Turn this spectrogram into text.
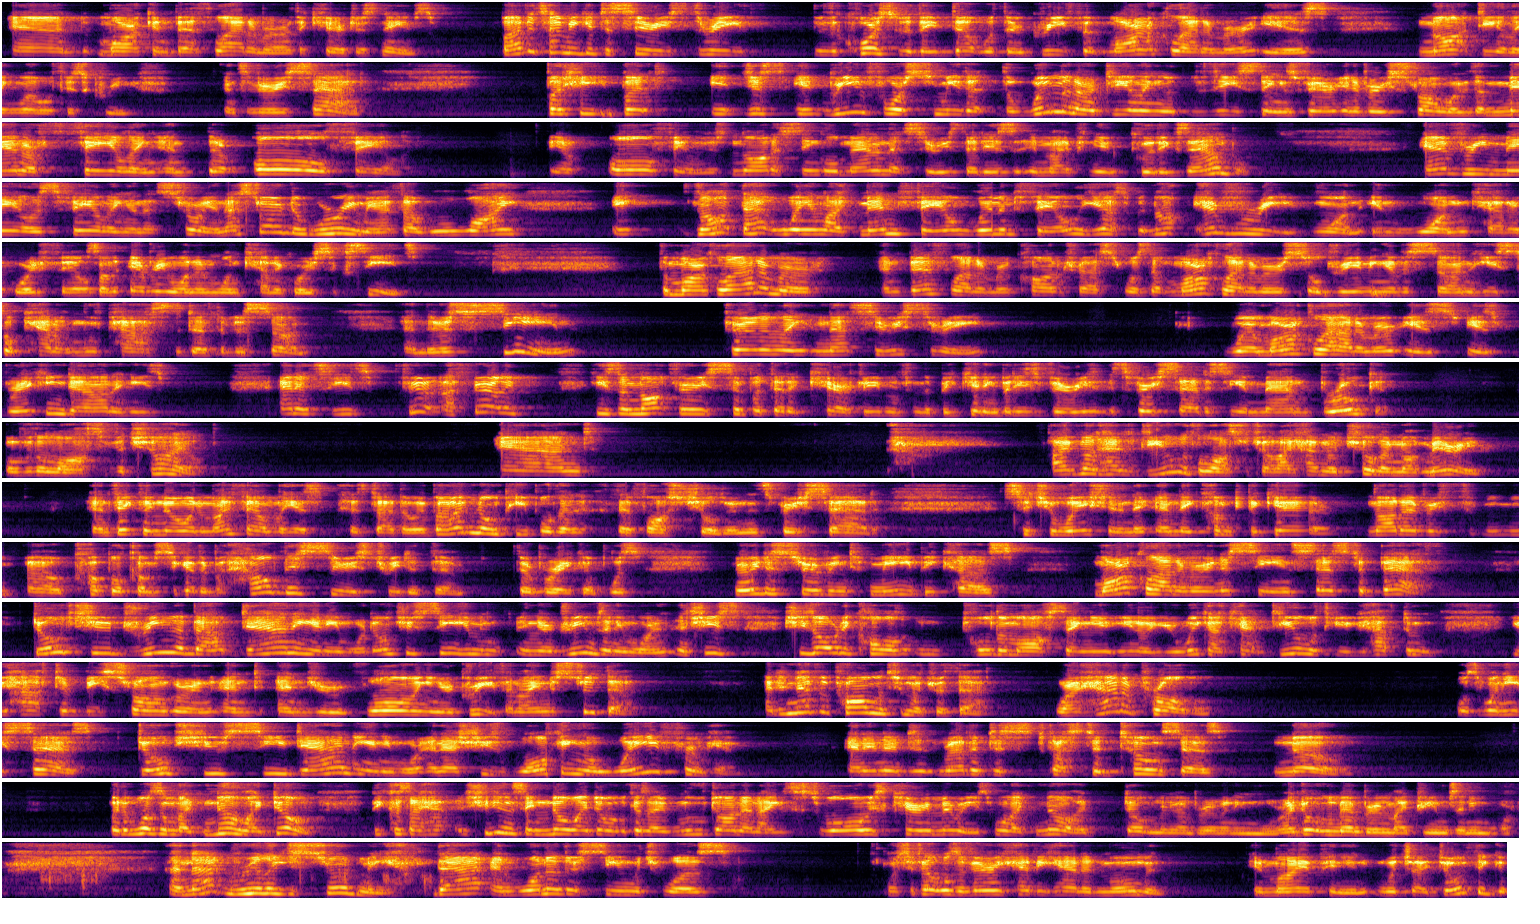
and Mark and Beth Latimer are the characters' names. By the time you get to series three, through the course of it, they've dealt with their grief, but Mark Latimer is not dealing well with his grief. It's very sad. But he, but it just it reinforced to me that the women are dealing with these things very in a very strong way. The men are failing, and they're all failing. They are all failing. There's not a single man in that series that is, in my opinion, a good example. Every male is failing in that story, and that started to worry me. I thought, well, why? It's not that way. Like men fail, women fail, yes, but not everyone in one category fails, and everyone in one category succeeds. The Mark Latimer and Beth Latimer contrast was that Mark Latimer is still dreaming of his son. He still cannot move past the death of his son. And there's a scene fairly late in that series three where Mark Latimer is is breaking down, and he's and it's he's a fairly he's a not very sympathetic character even from the beginning, but he's very it's very sad to see a man broken over the loss of a child. And I've not had to deal with the loss of a child. I have no children. I'm not married. And thankfully, no one in my family has, has died that way. But I've known people that, that have lost children. It's a very sad situation, and they, and they come together. Not every uh, couple comes together, but how this series treated them, their breakup, was very disturbing to me because Mark Latimer in a scene says to Beth, "Don't you dream about Danny anymore? Don't you see him in, your dreams anymore?" And she's she's already called told him off, saying, "You, you know, you're weak. I can't deal with you. You have to you have to be stronger, and, and and you're wallowing in your grief." And I understood that. I didn't have a problem too much with that. Where I had a problem was when he says, Don't you see Danny anymore? And as she's walking away from him, and in a rather disgusted tone says, No. But it wasn't like, No, I don't. Because I ha-, she didn't say, No, I don't, because I moved on and I will always carry memories. More like, No, I don't remember him anymore. I don't remember him in my dreams anymore. And that really disturbed me. That and one other scene, which was, which I felt was a very heavy handed moment, in my opinion, which I don't think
